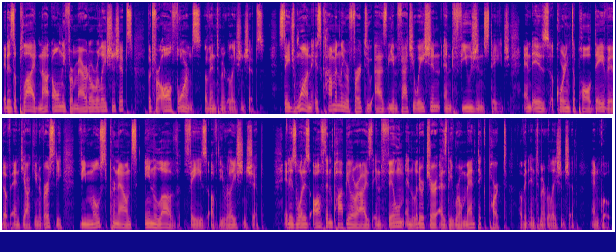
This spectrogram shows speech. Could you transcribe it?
It is applied not only for marital relationships, but for all forms of intimate relationships. Stage one is commonly referred to as the infatuation and fusion stage and is, according to Paul David of Antioch University, the most pronounced in love phase of the relationship. It is what is often popularized in film and literature as the romantic part of an intimate relationship. End quote.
